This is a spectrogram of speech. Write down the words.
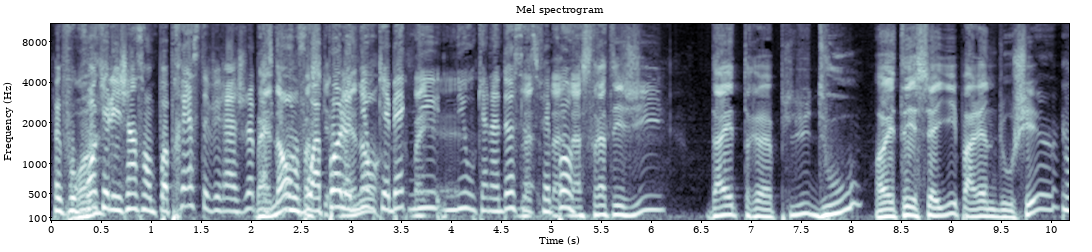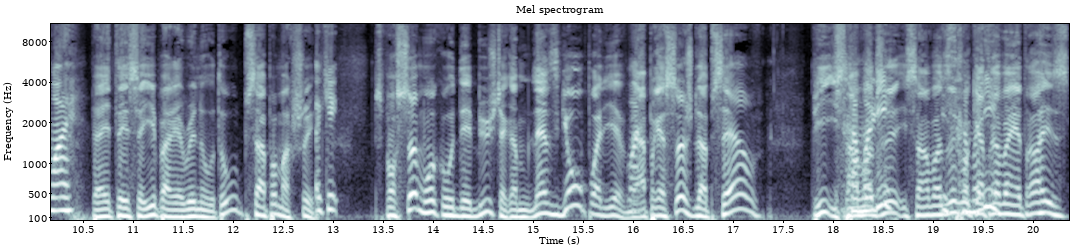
Fait faut croire que les gens sont pas prêts à ce virage-là, parce ben qu'on ne voit pas, ben ni au Québec, ni, ben, ni, au Canada, ça ne se fait pas. La stratégie d'être plus doux a été essayée par Andrew Scheer. Ouais. Puis a été essayée par Erin O'Toole, puis ça n'a pas marché. OK. C'est pour ça, moi, qu'au début, j'étais comme, let's go, Poiliev. Mais après ça, je l'observe. Puis il s'en va dire, il s'en va dire au 93,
